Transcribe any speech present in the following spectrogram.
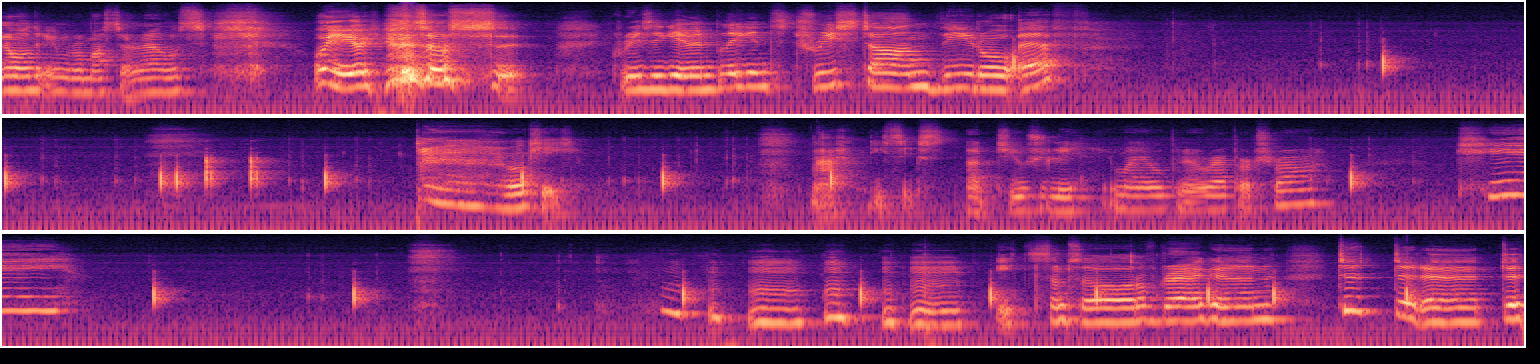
I know the game of Master Analysis. Oh yeah, so uh, crazy game and play against Tristan Zero F. okay. Nah, d6 not usually in my opener repertoire. Okay. it's some sort of dragon. Da, da, da, da,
